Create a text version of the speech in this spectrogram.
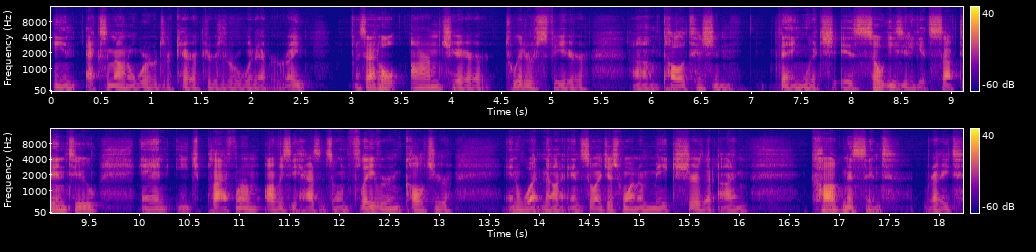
in X amount of words or characters or whatever, right? It's that whole armchair, Twitter sphere, um, politician thing, which is so easy to get sucked into. And each platform obviously has its own flavor and culture and whatnot. And so I just want to make sure that I'm cognizant right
